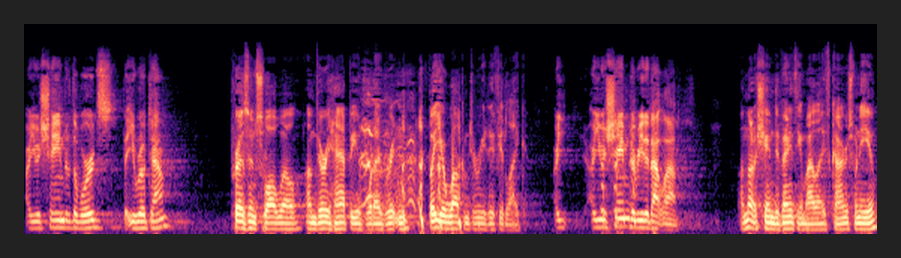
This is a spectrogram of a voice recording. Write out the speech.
Are you ashamed of the words that you wrote down? President Swalwell, I'm very happy of what I've written, but you're welcome to read it if you'd like. Are you, are you ashamed to read it out loud? I'm not ashamed of anything in my life, Congressman. Are you?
